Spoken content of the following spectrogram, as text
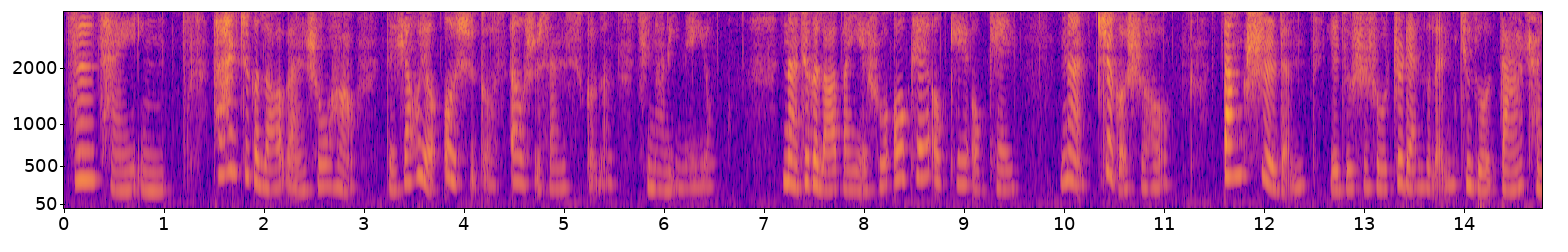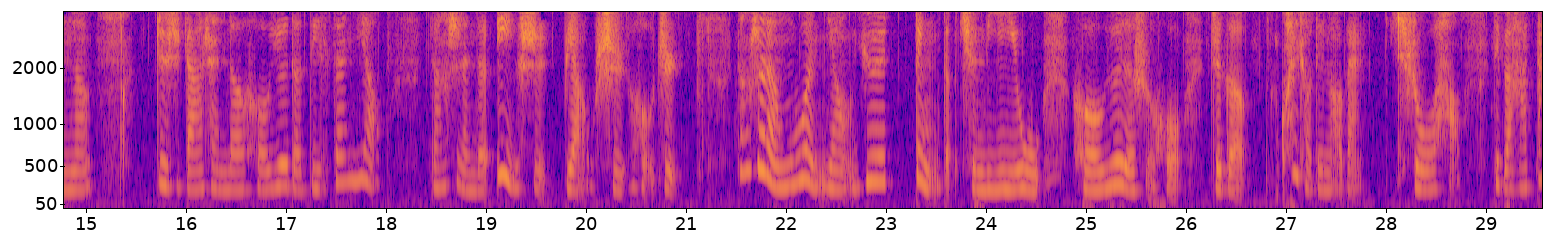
资财营，他和这个老板说好，等下会有二十个、二十三十个人去那里内用，那这个老板也说 OK OK OK，那这个时候，当事人，也就是说这两个人就有达成了，就是达成了合约的第三要，当事人的意识表示后置。当事人问要约定的权利义务合约的时候，这个快炒店老板说好，代表他答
